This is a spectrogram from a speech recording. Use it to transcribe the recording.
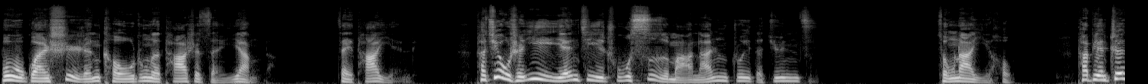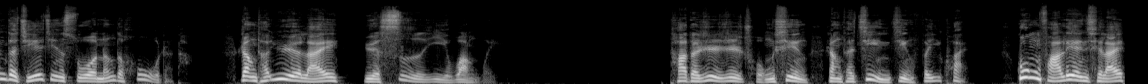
不管世人口中的他是怎样的，在他眼里，他就是一言既出，驷马难追的君子。从那以后，他便真的竭尽所能的护着他，让他越来越肆意妄为。他的日日宠幸让他进境飞快，功法练起来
